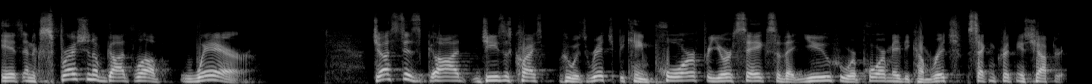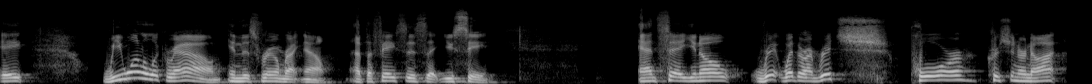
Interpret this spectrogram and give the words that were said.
is an expression of God's love where just as God, Jesus Christ, who was rich, became poor for your sake, so that you who were poor may become rich, 2 Corinthians chapter 8, we want to look around in this room right now at the faces that you see and say, you know, whether I'm rich, poor, Christian or not,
